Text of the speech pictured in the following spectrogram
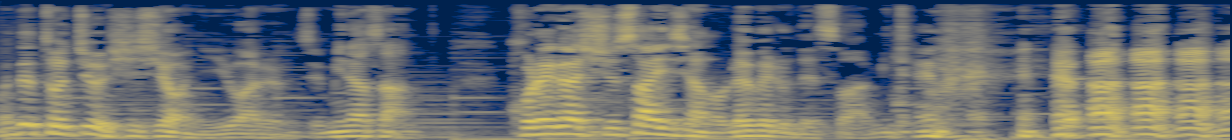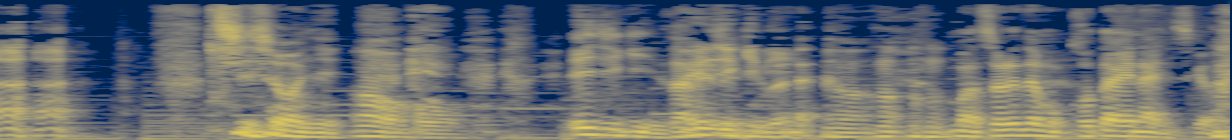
うんで、途中師匠に言われるんですよ。皆さん、これが主催者のレベルですわ、みたいな。師匠に。餌食にされて明治期に。ね。うんまあ、それでも答えないんですけどね。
